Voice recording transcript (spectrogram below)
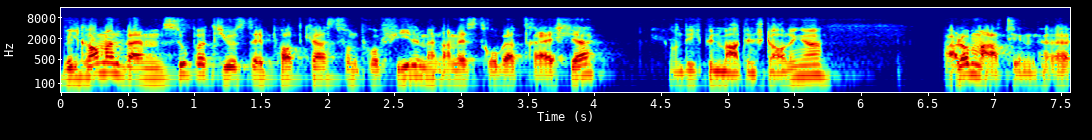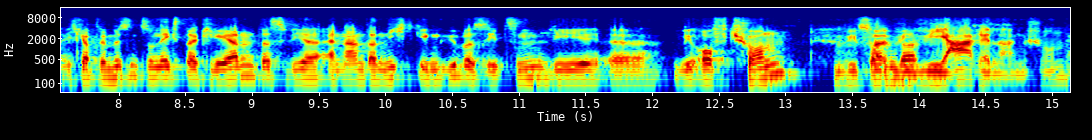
Willkommen beim Super Tuesday Podcast von Profil. Mein Name ist Robert Treichler. Und ich bin Martin Staudinger. Hallo Martin. Äh, ich glaube, wir müssen zunächst erklären, dass wir einander nicht gegenüber sitzen, wie, äh, wie oft schon. Wie, sondern, wie jahrelang schon.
